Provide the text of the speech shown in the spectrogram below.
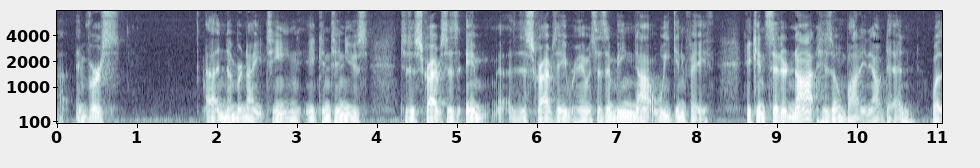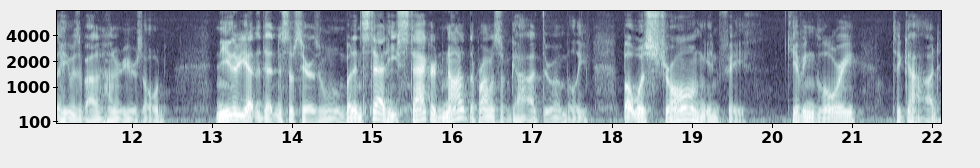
Uh, in verse uh, number 19, it continues to describe it says and uh, describes Abraham. It says, and being not weak in faith, he considered not his own body now dead, whether he was about a hundred years old, neither yet the deadness of Sarah's womb, but instead he staggered not at the promise of God through unbelief, but was strong in faith, giving glory to God.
